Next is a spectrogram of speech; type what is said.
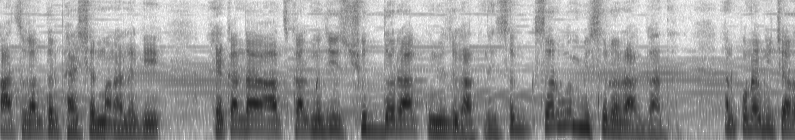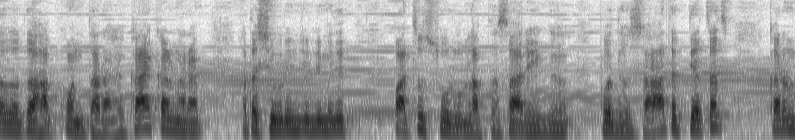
आजकाल तर फॅशन म्हणालं की एखादा आजकाल म्हणजे शुद्ध राग कुणीच गात नाही. सग सर्व मिश्र राग गातात. आणि पुन्हा विचारला जातं हा कोणता राग आहे? काय करणार आहे? आता शिवरंजलीमध्ये पाचच सोडू लागतं सारे ग पद सा. आता त्याचाच कारण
